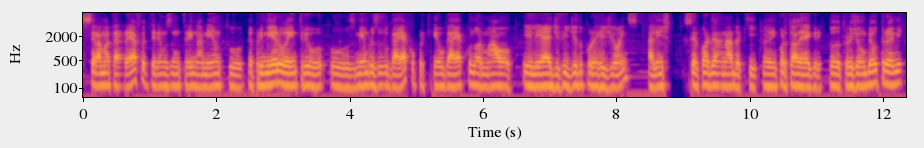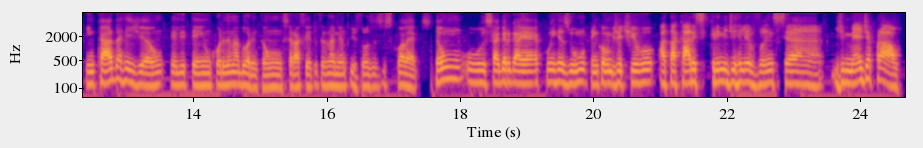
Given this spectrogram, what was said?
será uma tarefa, teremos um treinamento eh, primeiro entre o, os membros do GAECO, porque o GAECO normal ele é dividido por regiões, além de ser coordenado aqui eh, em Porto Alegre pelo Dr. João Beltrame. Em cada região ele tem um coordenador, então será feito o treinamento de todos esses colegas. Então o Cyber GAECO, em resumo, tem como objetivo atacar esse crime de relevância de média para alta.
